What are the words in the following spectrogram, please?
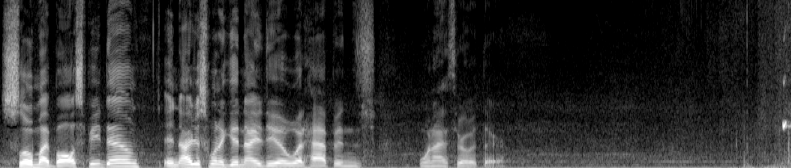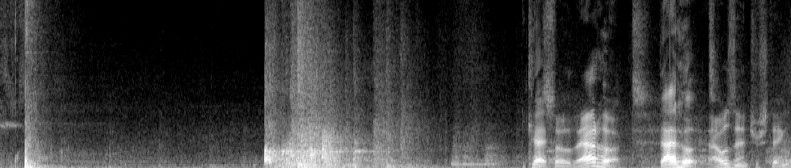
slow my ball speed down, and I just wanna get an idea of what happens when I throw it there. Okay, So that hooked. that hooked. That was interesting.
